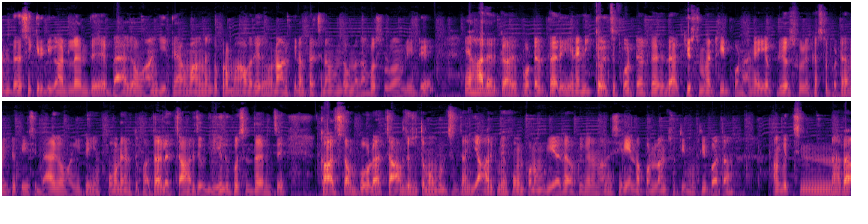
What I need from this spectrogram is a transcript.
இந்த செக்யூரிட்டி கார்டுலேருந்து பேகை வாங்கிட்டேன். வாங்கினதுக்கப்புறமா அவர் ஏதோ நாலு பின்னா பிரச்சனை வந்து உன்னை தான் போய் சொல்லுவேன் அப்படின்ட்டு என் ஆதார் கார்டு ஃபோட்டோ எடுத்தார். என்னை நிற்க வச்சு ஃபோட்டோ எடுத்தார். இது அக்யூஸ்ட் மாதிரி ட்ரீட் பண்ணாங்க. எப்படியோ சொல்லி கஷ்டப்பட்டு அவர்கிட்ட பேசி பேகை வாங்கிட்டு என் ஃபோனை எடுத்து பார்த்தா அதில் சார்ஜ் வந்து ஏழு பர்சன்ட் தான் இருந்துச்சு. கால்ஸ் தான் போகல சார்ஜ் சுத்தமாக முடிச்சிருந்தான் யாருக்குமே ஃபோன் பண்ண முடியாது அப்படிங்கிறனால சரி என்ன பண்ணலான்னு சுற்றி முற்றி பார்த்தா அங்கே சின்னதாக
